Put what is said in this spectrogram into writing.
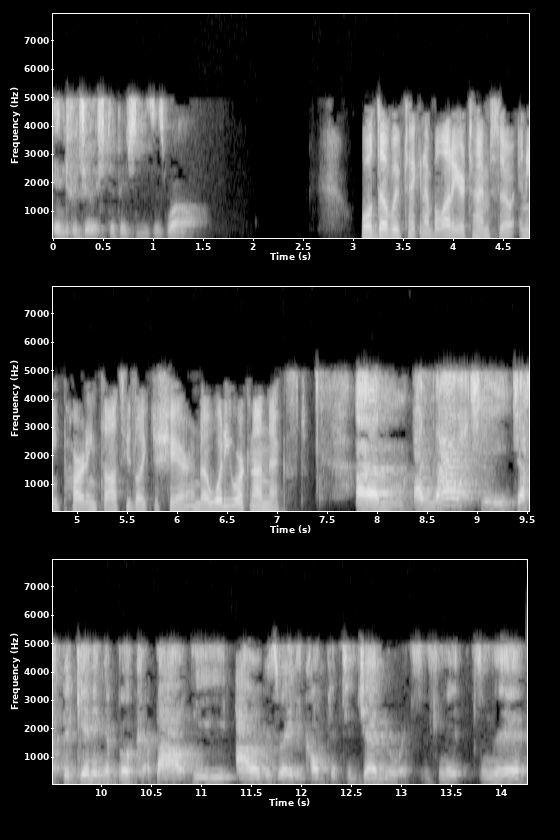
intra-Jewish divisions as well. Well, Dov, we've taken up a lot of your time, so any parting thoughts you'd like to share? And uh, what are you working on next? Um, I'm now actually just beginning a book about the Arab-Israeli conflict in general. It's, it's, it's the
